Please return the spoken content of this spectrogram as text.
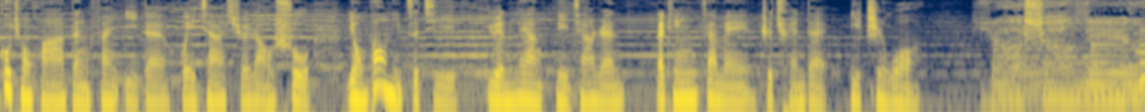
顾琼华等翻译的《回家学饶恕》，拥抱你自己，原谅你家人。来听赞美之泉的医治我。压上你芦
